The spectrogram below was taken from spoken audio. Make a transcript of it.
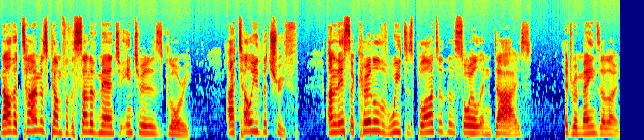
Now the time has come for the Son of Man to enter his glory. I tell you the truth. Unless a kernel of wheat is planted in the soil and dies, it remains alone.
